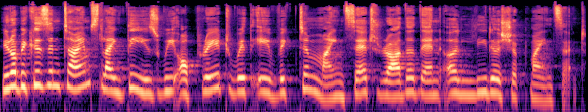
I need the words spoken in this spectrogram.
You know, because in times like these, we operate with a victim mindset rather than a leadership mindset.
